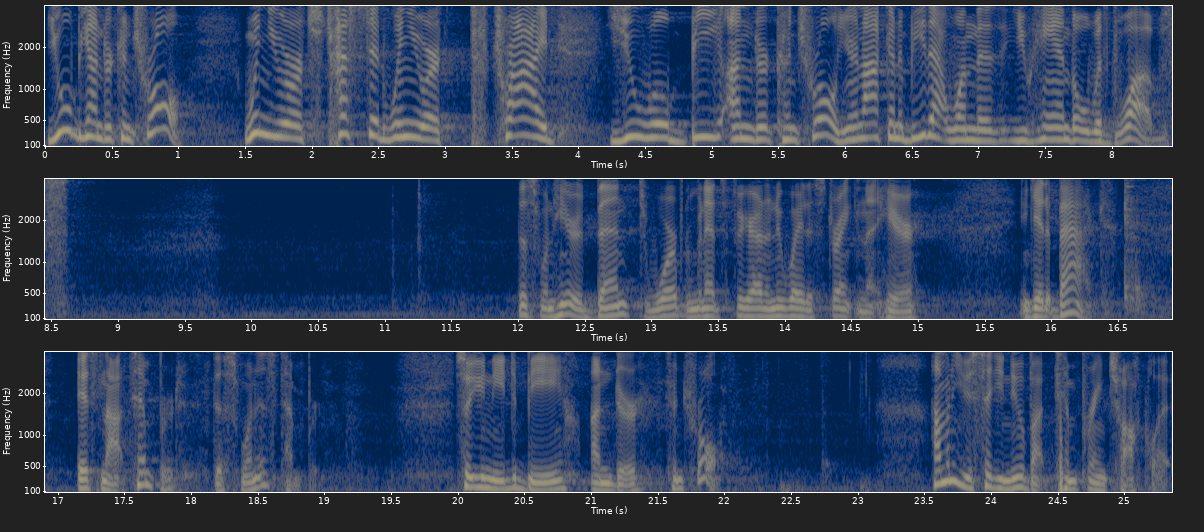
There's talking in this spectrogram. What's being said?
You will be under control. When you are tested, when you are tried, you will be under control. You're not going to be that one that you handle with gloves. This one here is bent, warped. I'm going to have to figure out a new way to straighten it here and get it back. It's not tempered. This one is tempered. So you need to be under control. How many of you said you knew about tempering chocolate?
